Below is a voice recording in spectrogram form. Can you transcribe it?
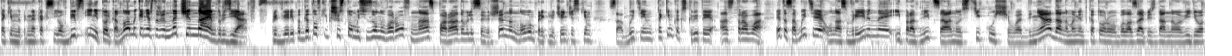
таким, например, как Sea of Thieves и не только. Ну а мы, конечно же, начинаем, друзья! В преддверии подготовки к шестому сезону Воров нас порадовали совершенно новым приключенческим событием, таким как Скрытые острова. Это событие у нас временное и продлится оно с текущего дня, да, на момент которого была запись данного видео,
